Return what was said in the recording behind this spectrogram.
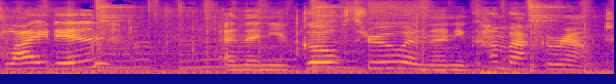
slide in and then you go through and then you come back around.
